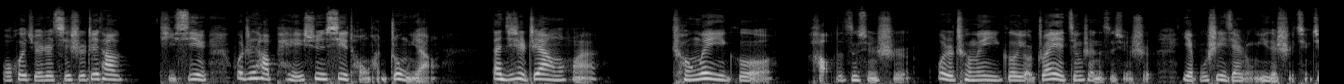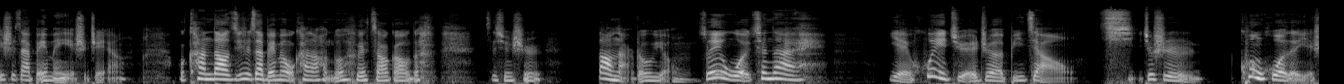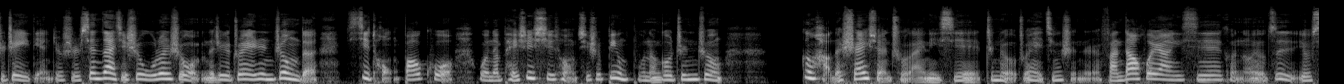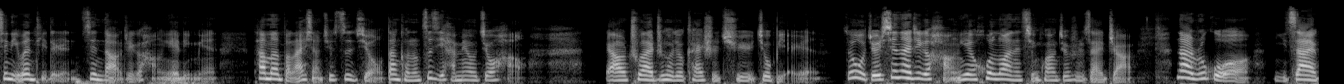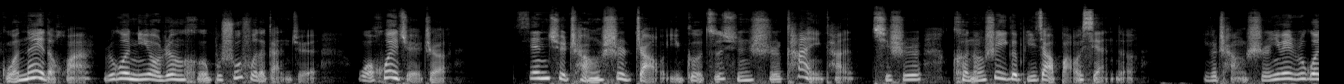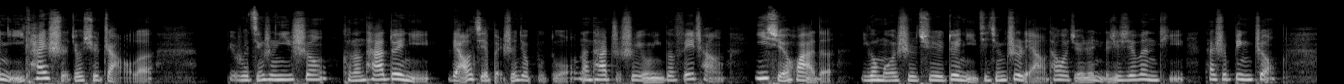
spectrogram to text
我会觉着其实这套。体系或这套培训系统很重要，但即使这样的话，成为一个好的咨询师或者成为一个有专业精神的咨询师，也不是一件容易的事情。即使在北美也是这样。我看到，即使在北美，我看到很多特别糟糕的咨询师，到哪儿都有。所以我现在也会觉着比较奇，就是。困惑的也是这一点，就是现在其实无论是我们的这个专业认证的系统，包括我们的培训系统，其实并不能够真正更好的筛选出来那些真正有专业精神的人，反倒会让一些可能有自己有心理问题的人进到这个行业里面。他们本来想去自救，但可能自己还没有救好，然后出来之后就开始去救别人。所以我觉得现在这个行业混乱的情况就是在这儿。那如果你在国内的话，如果你有任何不舒服的感觉，我会觉着先去尝试找一个咨询师看一看，其实可能是一个比较保险的一个尝试。因为如果你一开始就去找了，比如说精神医生，可能他对你了解本身就不多，那他只是用一个非常医学化的。一个模式去对你进行治疗，他会觉得你的这些问题它是病症，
